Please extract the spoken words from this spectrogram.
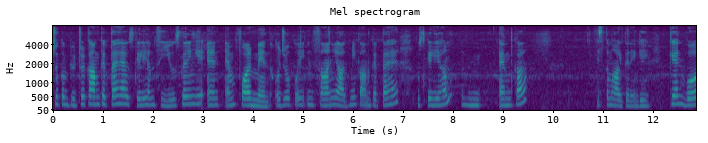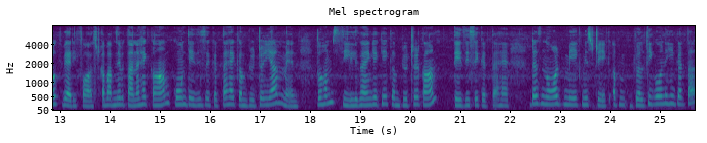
जो कंप्यूटर काम करता है, उसके लिए हम सी यूज़ करेंगे एंड एम फॉर मैन और जो कोई इंसान या आदमी काम करता है, उसके लिए हम एम का इस्तेमाल करेंगे। कैन वर्क वेरी फास्ट अब आपने बताना है काम कौन तेज़ी से करता है कंप्यूटर या मैन तो हम सी लगाएँगे कि कंप्यूटर काम तेज़ी से करता है। डज़ नॉट मेक मिस्टेक अब गलती को नहीं करता?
